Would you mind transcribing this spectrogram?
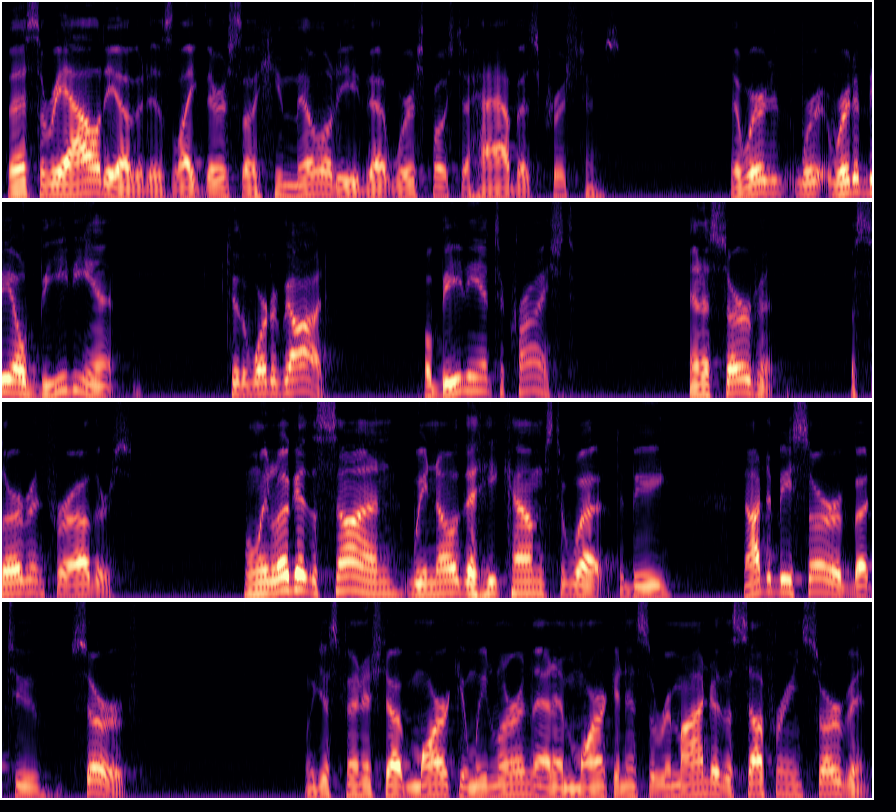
but it's the reality of it is like there's a humility that we're supposed to have as Christians. That we're, we're, we're to be obedient to the Word of God, obedient to Christ, and a servant, a servant for others. When we look at the Son, we know that He comes to what? To be, not to be served, but to serve. We just finished up Mark, and we learned that in Mark, and it's a reminder of the suffering servant.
